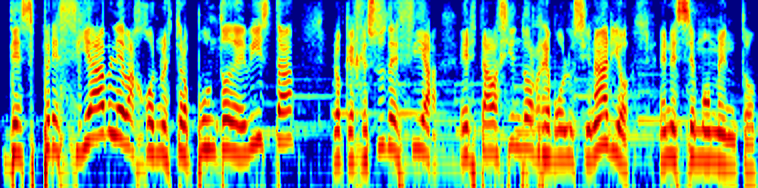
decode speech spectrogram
despreciable bajo nuestro punto de vista. Lo que Jesús decía, él estaba siendo revolucionario en ese momento.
